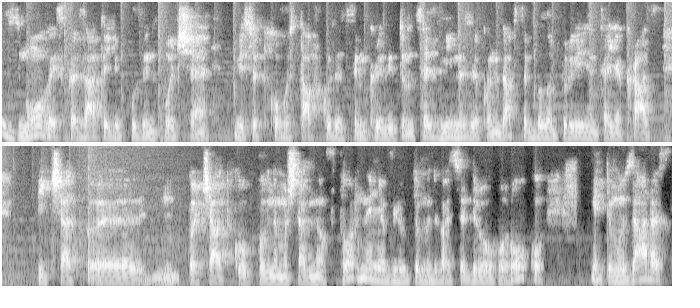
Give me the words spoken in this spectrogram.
змоги сказати, яку він хоче відсоткову ставку за цим кредитом. Це зміна законодавства була прийнята якраз. Під час е, початку повномасштабного вторгнення в лютому 22-го року, і тому зараз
